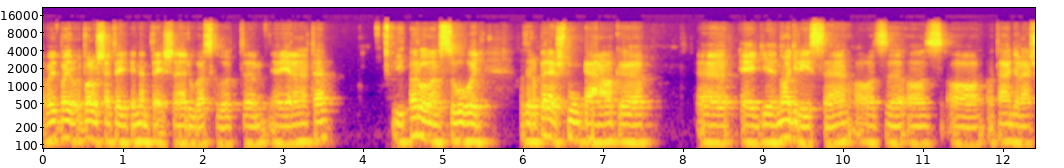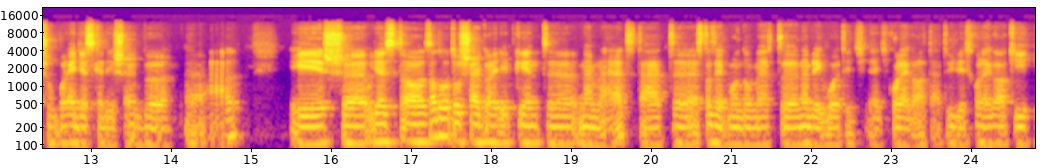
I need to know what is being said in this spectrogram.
vagy valóságtól egyébként nem teljesen elrugaszkodott jelenete. Itt arról van szó, hogy azért a peres munkának egy nagy része az, az a, a tárgyalásokból, egyezkedésekből áll, és ugye ezt az adóhatósággal egyébként nem lehet, tehát ezt azért mondom, mert nemrég volt egy, egy kollega, tehát ügyvéd kollega, aki,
